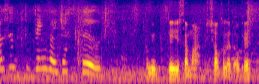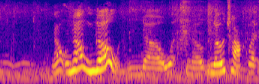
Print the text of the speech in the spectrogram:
Most of the things are just food. Let me give you some uh, chocolate, okay? No, no, no, no, no, no chocolate.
